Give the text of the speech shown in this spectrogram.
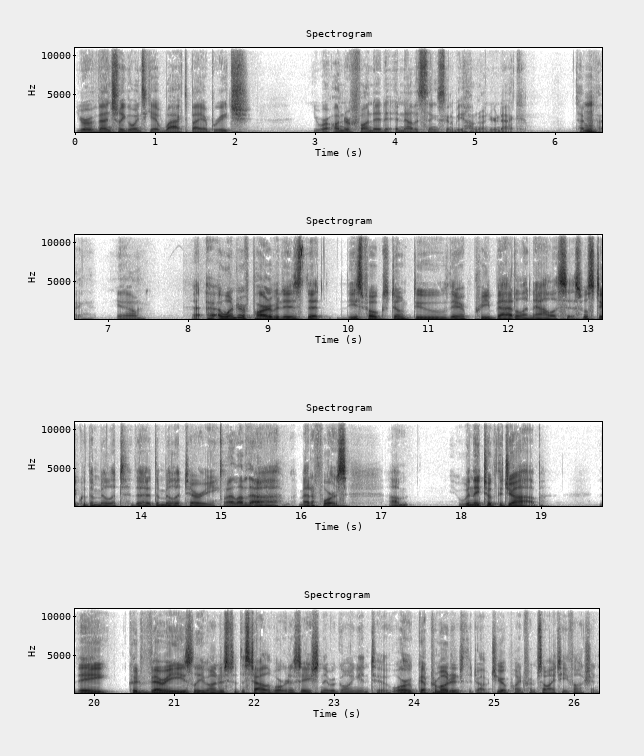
you're eventually going to get whacked by a breach. You are underfunded, and now this thing's going to be hung on your neck, type hmm. of thing. You know. I wonder if part of it is that these folks don't do their pre-battle analysis. We'll stick with the milit- the, the military. Well, I love that uh, metaphors. Um, when they took the job, they could very easily have understood the style of organization they were going into, or got promoted into the job. To your point, from some IT function,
